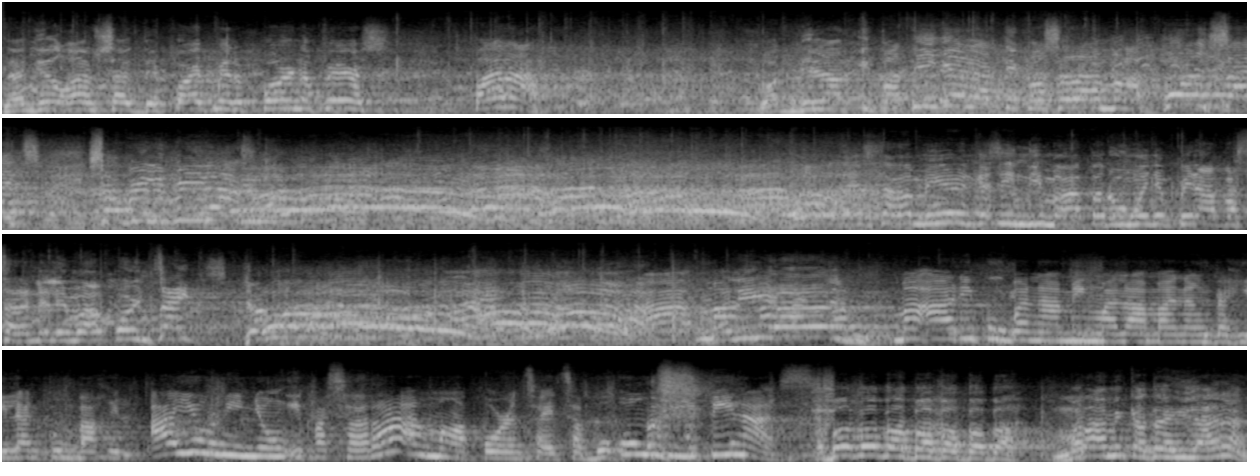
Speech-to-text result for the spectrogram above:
Nandito kami sa Department of Foreign Affairs para wag nilang ipatigil at ipasara ang mga porn sites sa Pilipinas! Protesta kami ngayon kasi hindi makatarungan yung pinapasara nila yung mga porn sites! Ah, Mali Maari po ba naming malaman ang dahilan kung bakit ayaw ninyong ipasara ang mga porn sites sa buong Pilipinas? Ba, ba, ba, ba, ba, ba. Maraming kadahilanan.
